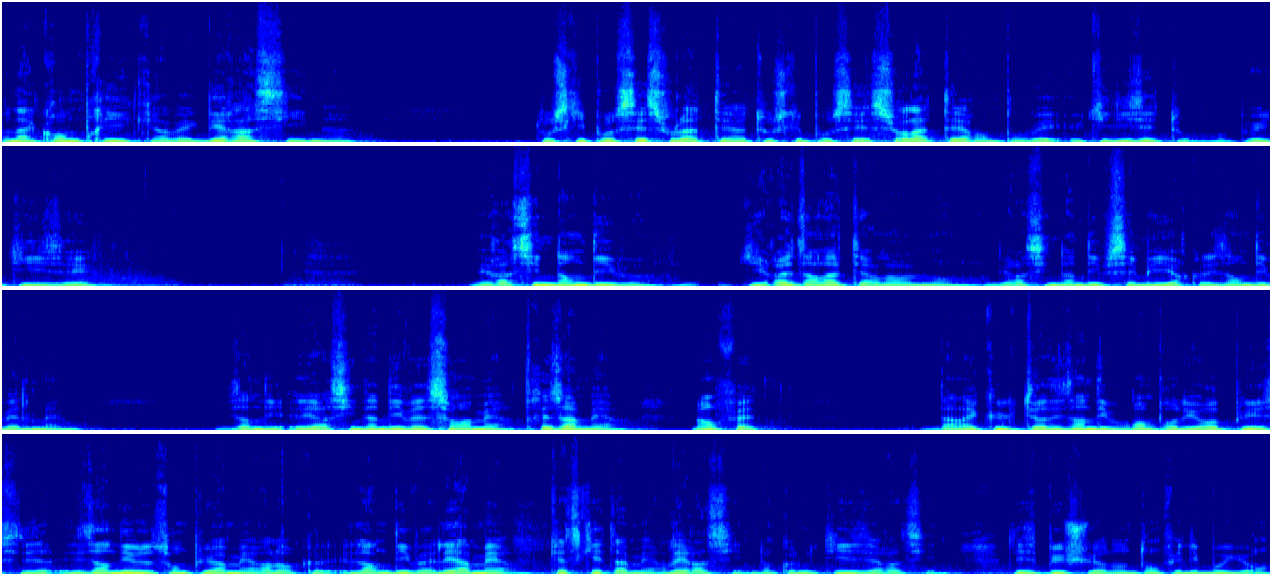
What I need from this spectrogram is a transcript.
On a compris qu'avec des racines, tout ce qui poussait sous la terre, tout ce qui poussait sur la terre, on pouvait utiliser tout. On peut utiliser les racines d'endives qui restent dans la terre normalement. Les racines d'endives, c'est meilleur que les endives elles-mêmes. Les, racines d'endives, elles sont amères, très amères. Mais en fait, dans la culture des endives, pour en produire plus, les, endives ne sont plus amères, alors que l'endive, elle est amère. Qu'est-ce qui est amère Les racines. Donc on utilise les racines, les épluchures dont on fait des bouillons,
